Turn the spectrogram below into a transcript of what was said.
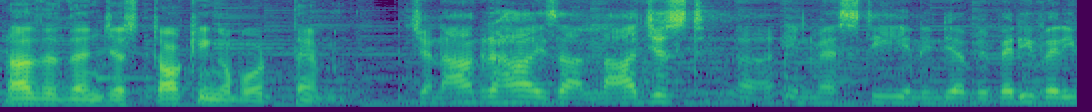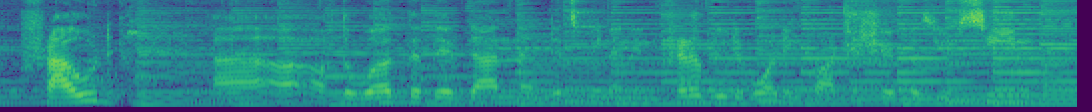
rather than just talking about them. Janaagraha is our largest uh, investee in India. We're very, very proud uh, of the work that they've done, and it's been an incredibly rewarding partnership, as you've seen.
